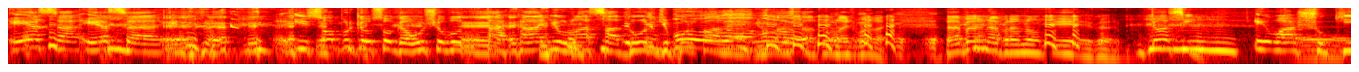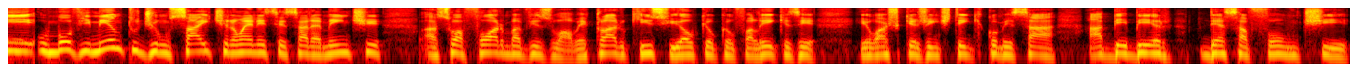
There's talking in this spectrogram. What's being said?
Essa, essa. é- E só porque eu sou gaúcho, eu vou tacar ali o laçador de Porto Alegre. O laçador lá de Porto Alegre. É pra- não, ter. Então, assim, eu acho que o movimento de um site não é necessariamente a sua forma visual. É claro que isso é o que eu falei, quer dizer, eu acho que a gente tem que começar a beber dessa fonte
